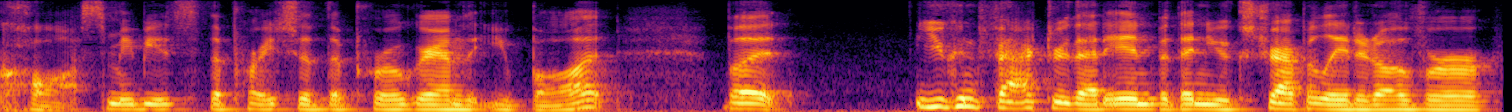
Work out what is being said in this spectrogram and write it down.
cost. Maybe it's the price of the program that you bought, but you can factor that in, but then you extrapolate it over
